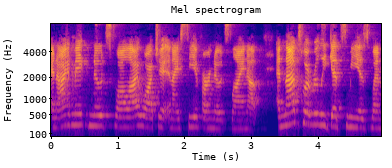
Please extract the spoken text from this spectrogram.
and I make notes while I watch it and I see if our notes line up. And that's what really gets me is when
